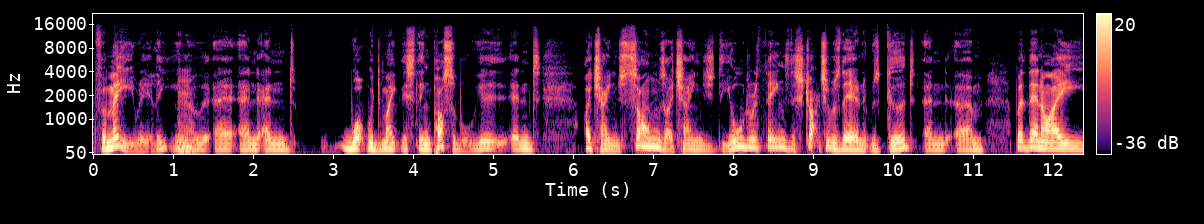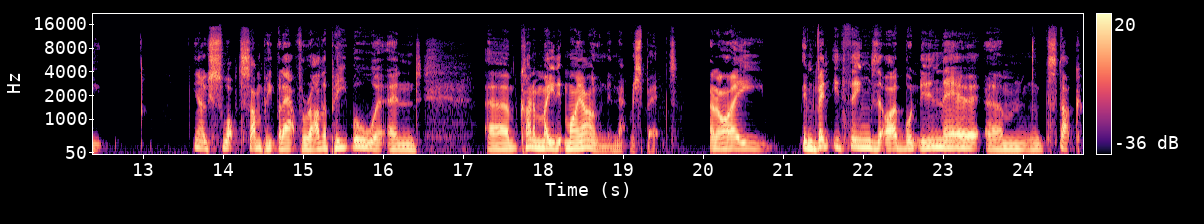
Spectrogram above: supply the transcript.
for me, really, you know, uh, and and what would make this thing possible. Yeah, and I changed songs, I changed the order of things. The structure was there, and it was good. And um, but then I, you know, swapped some people out for other people, and um, kind of made it my own in that respect. And I invented things that I wanted in there, um, stuck.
